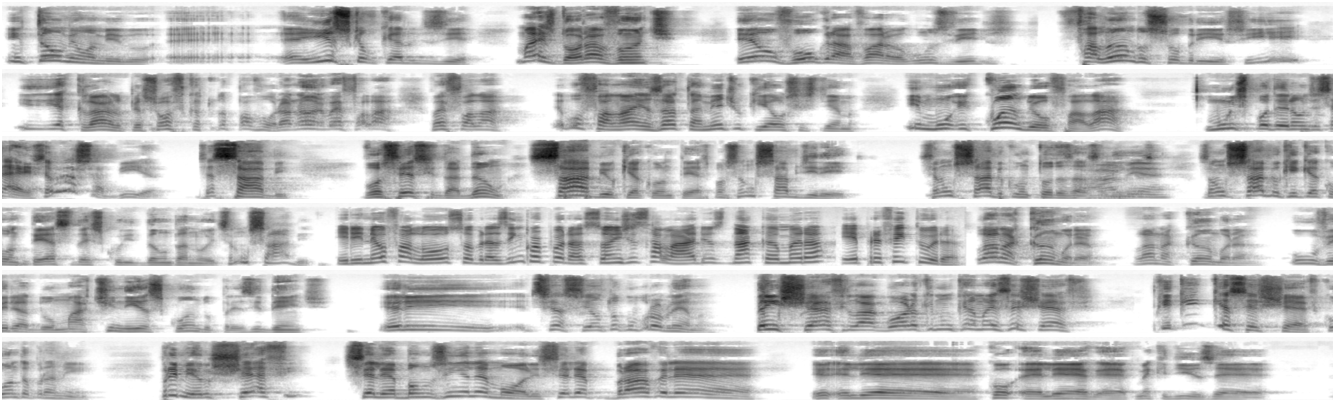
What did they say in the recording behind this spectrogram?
Então, meu amigo, é, é isso que eu quero dizer. Mas, doravante, eu vou gravar alguns vídeos falando sobre isso. E, e é claro, o pessoal fica tudo apavorado. Não, ele vai falar, vai falar. Eu vou falar exatamente o que é o sistema. E, e quando eu falar, Muitos poderão dizer: é, isso eu já sabia. Você sabe. Você, cidadão, sabe o que acontece, mas você não sabe direito. Você não sabe com todas as sabe, linhas. É. Você não sabe o que, que acontece da escuridão da noite. Você não sabe. Irineu falou sobre as incorporações de salários na Câmara e Prefeitura. Lá na Câmara, lá na Câmara, o vereador Martinez, quando presidente, ele disse assim: Eu estou com um problema. Tem chefe lá agora que não quer mais ser chefe. Porque quem quer ser chefe? Conta para mim. Primeiro, o chefe, se ele é bonzinho, ele é mole. Se ele é bravo, ele é. Ele é. Ele é, é como é que diz? É,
